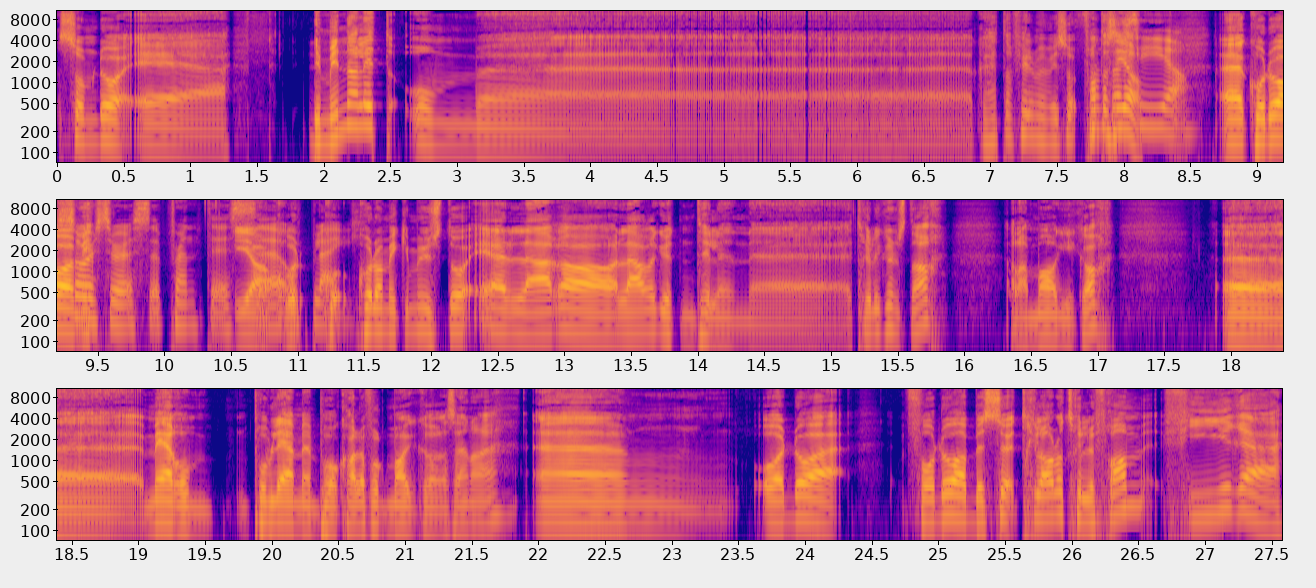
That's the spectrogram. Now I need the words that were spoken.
som da er Det minner litt om Hva heter filmen vi så? Fantasia. Fantasia. Eh, Sorcerer's Apprentice-opplegg. ja, hvor, hvor, hvor da Mikke Mus da er lærer, lærergutten til en eh, tryllekunstner. Eller magiker. Eh, mer om problemet på å kalle folk magikere senere. Uh, og da får da besøk Klarer å trylle fram fire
